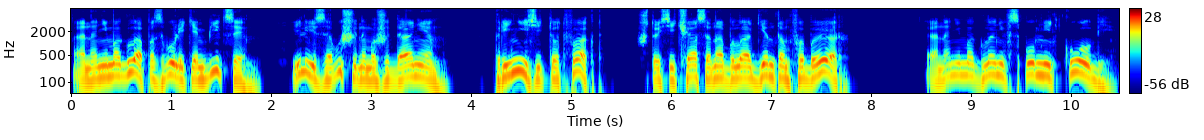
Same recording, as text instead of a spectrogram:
Она не могла позволить амбициям или завышенным ожиданиям принизить тот факт, что сейчас она была агентом ФБР. Она не могла не вспомнить Колби.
